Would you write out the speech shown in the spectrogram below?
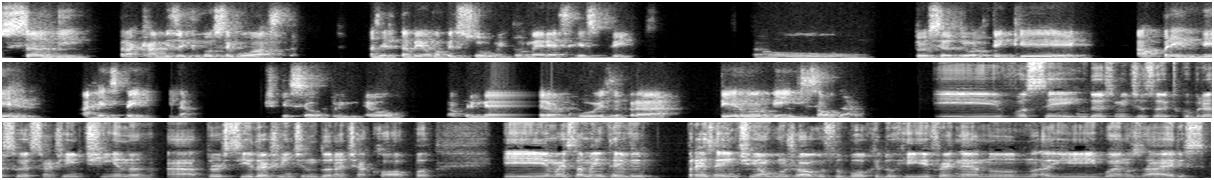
sangue para a camisa que você gosta. Mas ele também é uma pessoa, então merece respeito. Então, o torcedor tem que aprender a respeitar. Acho que esse é, é o, a primeira coisa para ter um ambiente saudável. E você, em 2018, cobriu a seleção argentina, a torcida argentina durante a Copa, e mas também teve presente em alguns jogos do Boca e do River, né, no, em Buenos Aires.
